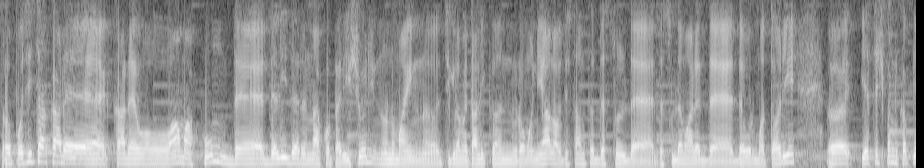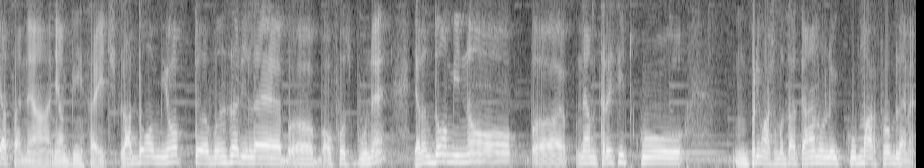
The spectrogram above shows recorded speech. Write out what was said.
uh, poziția care, care o am acum de, de lider în acoperișuri, nu numai în uh, țiglă metalică în România, la o distanță destul de, destul de mare de, de următorii, uh, este și pentru că piața ne-a, ne-a împins aici. La 2008 vânzările au fost bune, iar în 2009 ne-am trezit cu în prima jumătate a anului cu mari probleme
